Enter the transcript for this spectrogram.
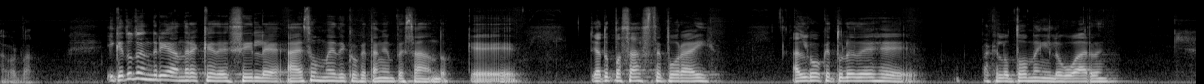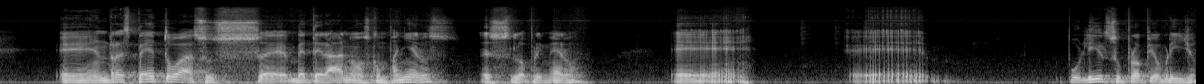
la verdad. ¿Y qué tú tendrías, Andrés, que decirle a esos médicos que están empezando? Que ya tú pasaste por ahí. Algo que tú le dejes para que lo tomen y lo guarden. en respeto a sus eh, veteranos compañeros, es lo primero eh, eh, pulir su propio brillo.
